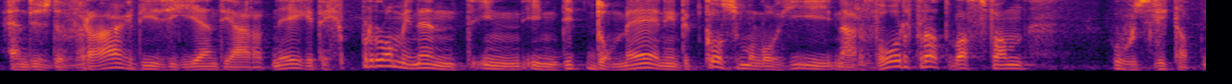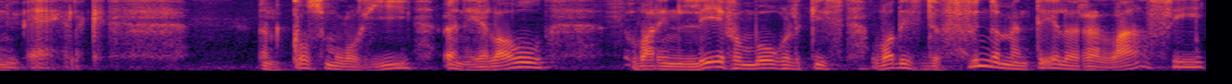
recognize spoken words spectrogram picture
En dus de vraag die zich eind jaren 90 prominent in, in dit domein, in de kosmologie, naar voren trad, was van hoe zit dat nu eigenlijk? Een kosmologie, een heelal waarin leven mogelijk is. Wat is de fundamentele relatie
